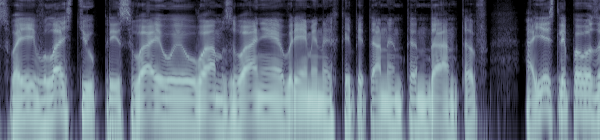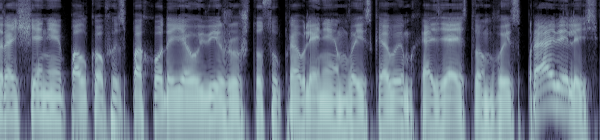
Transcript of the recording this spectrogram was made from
«Своей властью присваиваю вам звание временных капитан-интендантов, а если по возвращении полков из похода я увижу, что с управлением войсковым хозяйством вы справились,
